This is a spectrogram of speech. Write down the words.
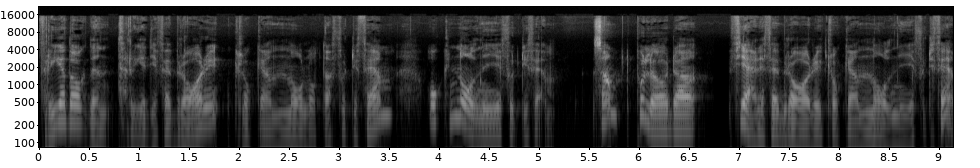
Fredag den 3 februari klockan 08.45 och 09.45 samt på lördag 4 februari klockan 09.45.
